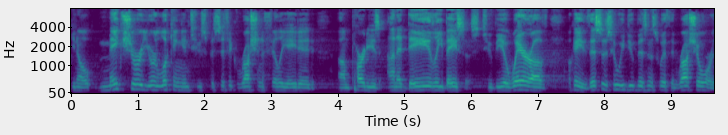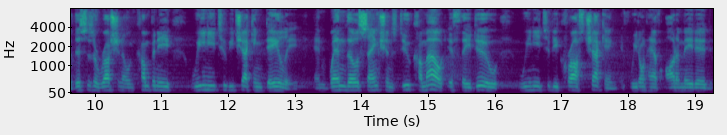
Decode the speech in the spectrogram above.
you know, make sure you're looking into specific Russian affiliated um, parties on a daily basis to be aware of okay, this is who we do business with in Russia, or this is a Russian owned company. We need to be checking daily. And when those sanctions do come out, if they do, we need to be cross checking. If we don't have automated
